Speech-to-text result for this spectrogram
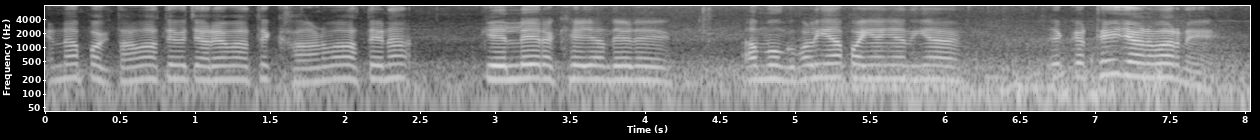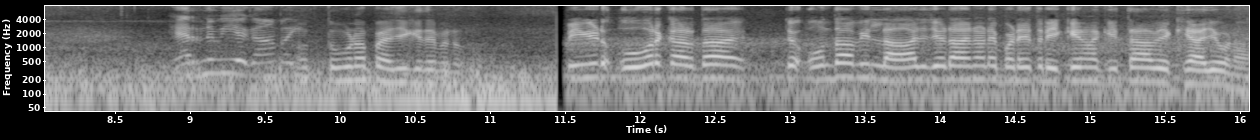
ਇਹਨਾਂ ਭਗਤਾਂ ਵਾਸਤੇ ਵਿਚਾਰਿਆਂ ਵਾਸਤੇ ਖਾਣ ਵਾਸਤੇ ਨਾ ਕੇਲੇ ਰੱਖੇ ਜਾਂਦੇ ਨੇ। ਆ ਮੂੰਗਫਲੀਆਂ ਪਾਈਆਂ ਜਾਂਦੀਆਂ। ਇਹ ਇਕੱਠੇ ਹੀ ਜਾਨਵਰ ਨੇ। ਹਿਰਨ ਵੀ ਹੈਗਾ ਬਾਈ। ਤੂੰ ਨਾ ਪੈ ਜੀ ਕਿਤੇ ਮੈਨੂੰ। ਸਪੀਡ ਓਵਰ ਕਰਦਾ ਹੈ ਤੇ ਉਹਦਾ ਵੀ ਇਲਾਜ ਜਿਹੜਾ ਇਹਨਾਂ ਨੇ ਬੜੇ ਤਰੀਕੇ ਨਾਲ ਕੀਤਾ ਵੇਖਿਆ ਜੀ ਹੋਣਾ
